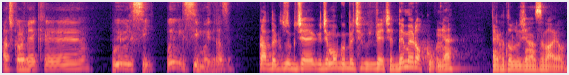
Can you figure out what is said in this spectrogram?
aczkolwiek yy, we will see. We will see, moi drodzy. naprawdę, gdzie, gdzie mogły być, wiecie, dymy roku, nie? Jak to ludzie nazywają.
